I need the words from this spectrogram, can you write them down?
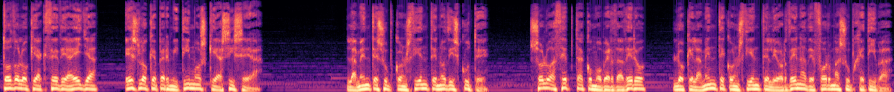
Todo lo que accede a ella es lo que permitimos que así sea. La mente subconsciente no discute, solo acepta como verdadero lo que la mente consciente le ordena de forma subjetiva,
